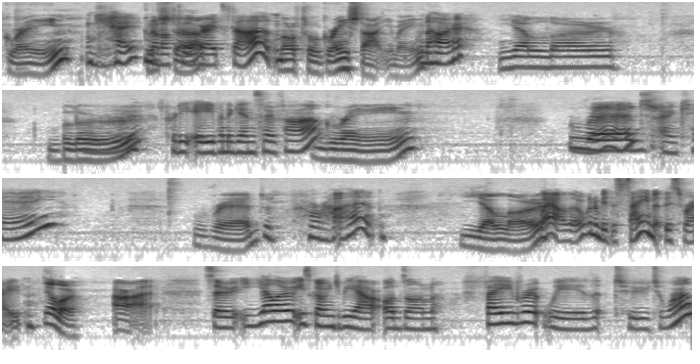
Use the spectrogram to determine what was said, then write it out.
green. okay, not off to a great start. Not off to a green start, you mean? No. yellow, blue. Mm-hmm. Pretty even again so far. Green. Red. red. Okay. Red. Right. Yellow. Wow, they're all going to be the same at this rate. Yellow. All right. So yellow is going to be our odds-on favourite with 2 to 1.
